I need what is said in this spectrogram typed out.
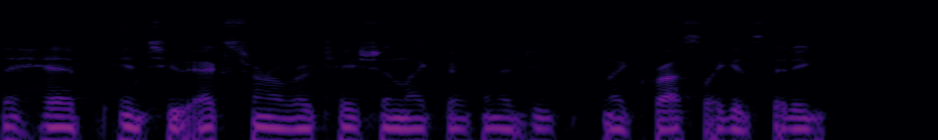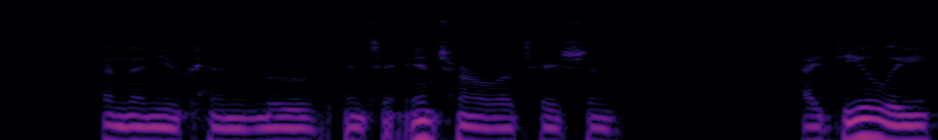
the hip into external rotation like they're going to do like cross-legged sitting and then you can move into internal rotation ideally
